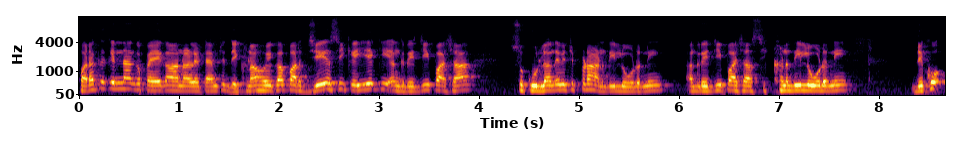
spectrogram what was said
ਫ਼ਰਕ ਕਿੰਨਾ ਕੁ ਪਏਗਾ ਆਉਣ ਵਾਲੇ ਟਾਈਮ 'ਚ ਦੇਖਣਾ ਹੋਏਗਾ। ਪਰ ਜੇ ਅਸੀਂ ਕਹੀਏ ਕਿ ਅੰਗਰੇਜ਼ੀ ਭਾਸ਼ਾ ਸਕੂਲਾਂ ਦੇ ਵਿੱਚ ਪੜ੍ਹਾਉਣ ਦੀ ਲੋੜ ਨਹੀਂ, ਅੰਗਰੇਜ਼ੀ ਭਾਸ਼ਾ ਸਿੱਖਣ ਦੀ ਲੋੜ ਨਹੀਂ ਦੇਖੋ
